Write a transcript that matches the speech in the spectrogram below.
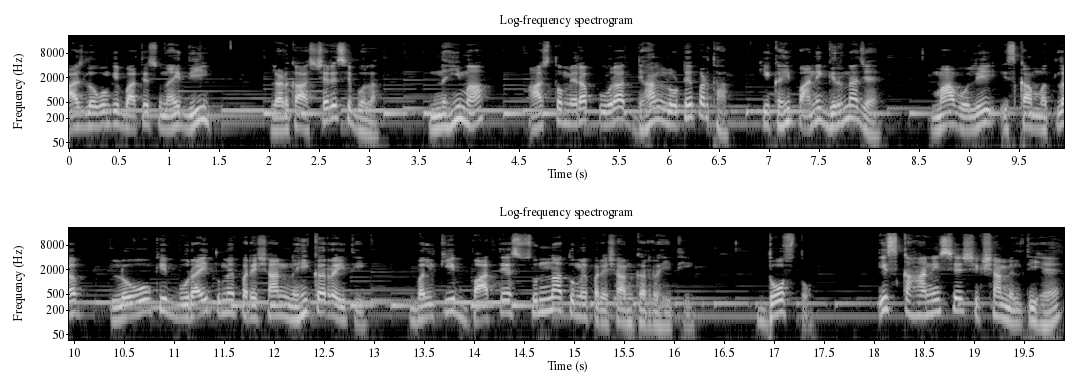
आज लोगों की बातें सुनाई दी? लड़का आश्चर्य से बोला, नहीं माँ, आज तो मेरा पूरा ध्यान लोटे पर था कि कहीं पानी गिर ना जाए। माँ बोली, इसका मतलब लोगों की बुराई तुम्हें परेशान नहीं कर रही थी, बल्कि बातें सुनना तुम्हें परेशान कर रही थी। दोस्तों, इस कहानी से शिक्षा मिलती है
